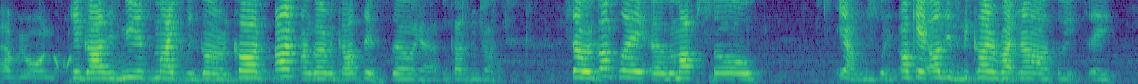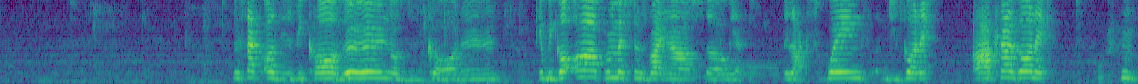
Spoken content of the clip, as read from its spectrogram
Everyone, Okay, guys, he's muted his mic. He's gonna record, and I'm gonna record this. So yeah, because enjoy. So we're gonna play uh, the map. So yeah, I'm just waiting. Okay, Ozzy's recording right now. So we say. Looks like Ozzy's recording. Ozzy's recording. Okay, we got our permissions right now. So yeah, relax wings. I'm just going it. Ah, I can't go on it.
